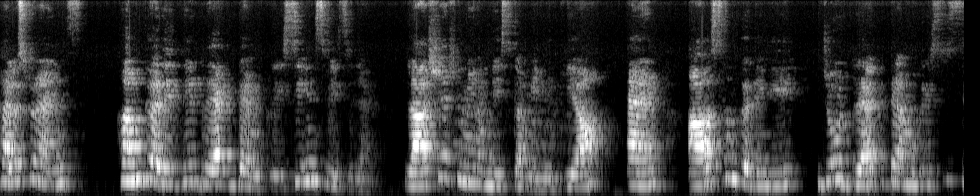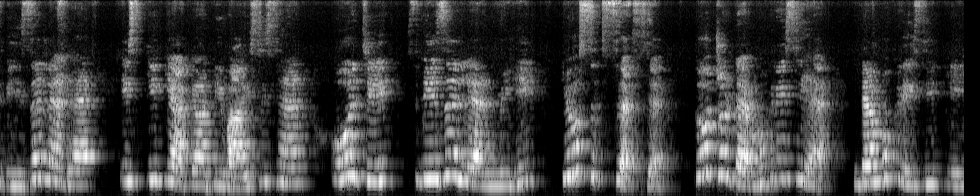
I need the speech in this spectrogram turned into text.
हेलो स्टूडेंट्स हम कर रहे थे direct democracy in Switzerland last session में हमने इसका मीनिंग किया एंड आज हम करेंगे जो डायरेक्ट डेमोक्रेसी स्विट्जरलैंड है, इसकी क्या क्या डिवाइसेस हैं और जी स्विट्जरलैंड में ही क्यों सक्सेस है? तो जो डेमोक्रेसी है डेमोक्रेसी की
